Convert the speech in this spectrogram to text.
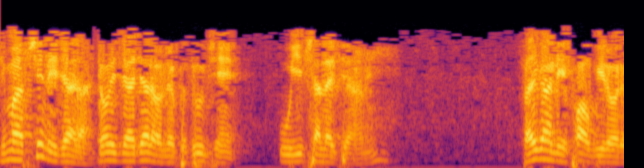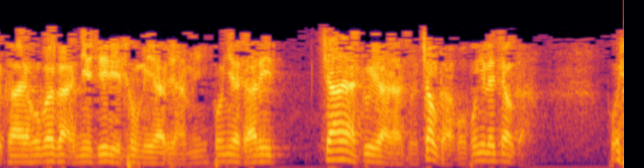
ဒီမှာဖြစ်နေကြတာတော်ကြကြတော့လည်းဘသူဖြင့်ဥကြီးဖြတ်လိုက်ပြန်ပြီဘိုက်ကနေဖောက်ပြီးတော့တခါဟိုဘက်ကအညစ်အကြေးတွေထုတ်နေရပြန်ပြီဘုန်းကြီးကဒါတွေကြားရတွေ့ရတာဆိုကြောက်တာပေါ့ဘုန်းကြီးလည်းကြောက်တာဘုန်း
